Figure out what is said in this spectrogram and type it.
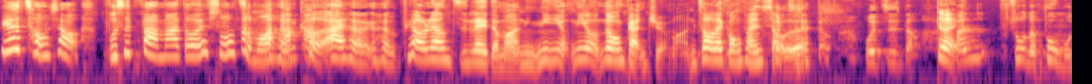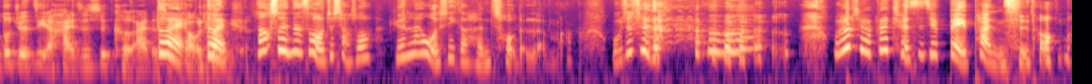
因为从小不是爸妈都会说怎么很可爱、很很漂亮之类的嘛？你你有你有那种感觉吗？你知道我在公翻小的？我知道。对反正所有的父母都觉得自己的孩子是可爱的，对对，漂亮的。然后所以那时候我就想说，原来我是一个很丑的人嘛，我就觉得，我就觉得被全世界背叛，你知道吗？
